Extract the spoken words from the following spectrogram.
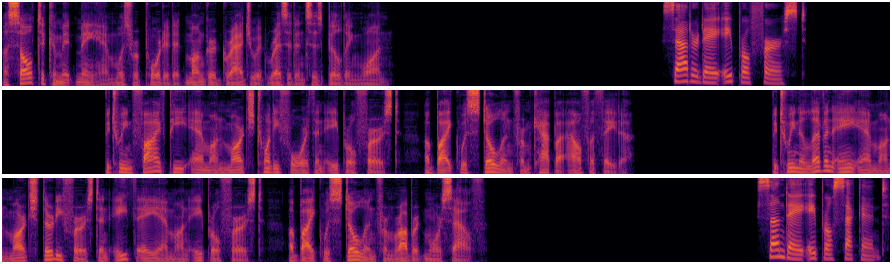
assault to commit mayhem was reported at Munger Graduate Residences Building 1. Saturday, April 1st. Between 5 p.m. on March 24 and April 1st, a bike was stolen from Kappa Alpha Theta. Between 11 a.m. on March 31 and 8 a.m. on April 1st, a bike was stolen from Robert Moore South. Sunday, April 2nd.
